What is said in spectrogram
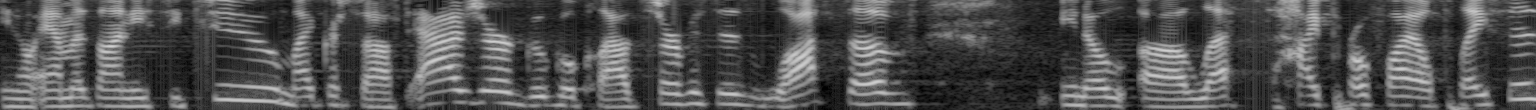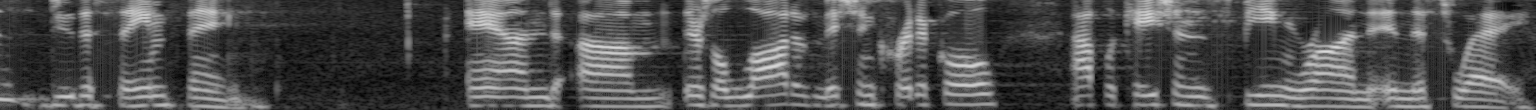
You know, Amazon EC2, Microsoft Azure, Google Cloud Services, lots of, you know, uh, less high profile places do the same thing. And um, there's a lot of mission critical applications being run in this way.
